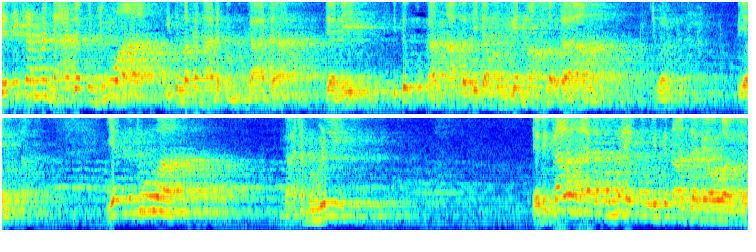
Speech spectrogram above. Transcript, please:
Jadi karena nggak ada penjual, itu maka nggak ada nggak ada. Jadi itu bukan atau tidak mungkin masuk dalam jual beli. Itu yang pertama. Yang kedua, nggak ada pembeli. Jadi kalau nggak ada pembeli yang pemitin azari Allah itu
